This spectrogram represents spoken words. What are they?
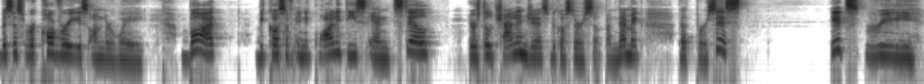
business recovery is underway. But because of inequalities and still there's still challenges because there's still pandemic that persists, it's really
